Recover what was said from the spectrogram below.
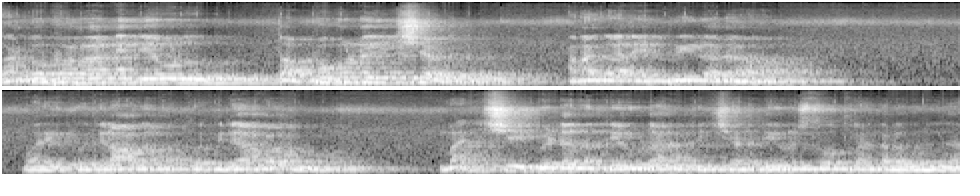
గర్భఫలాన్ని దేవుడు తప్పకుండా ఇచ్చాడు అనగానే ప్రియులరా మరి కొద్ది నాలుగు కొద్ది నెలలకు మంచి బిడ్డను దేవుడు అనిపించాడు ఇచ్చాడు. దేవుని స్తోత్రం కలుగును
